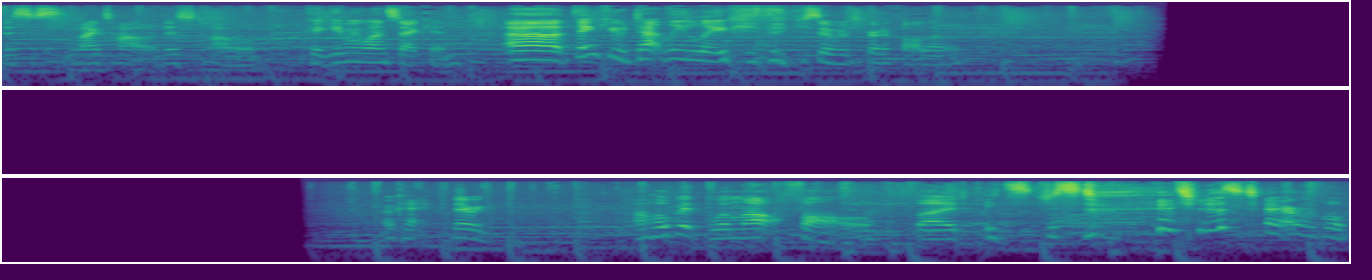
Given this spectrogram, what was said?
this is my towel, this towel. Okay, give me one second. Uh, thank you, Deadly Lady. Thank you so much for the follow. There we go. I hope it will not fall, but it's just it's just terrible.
